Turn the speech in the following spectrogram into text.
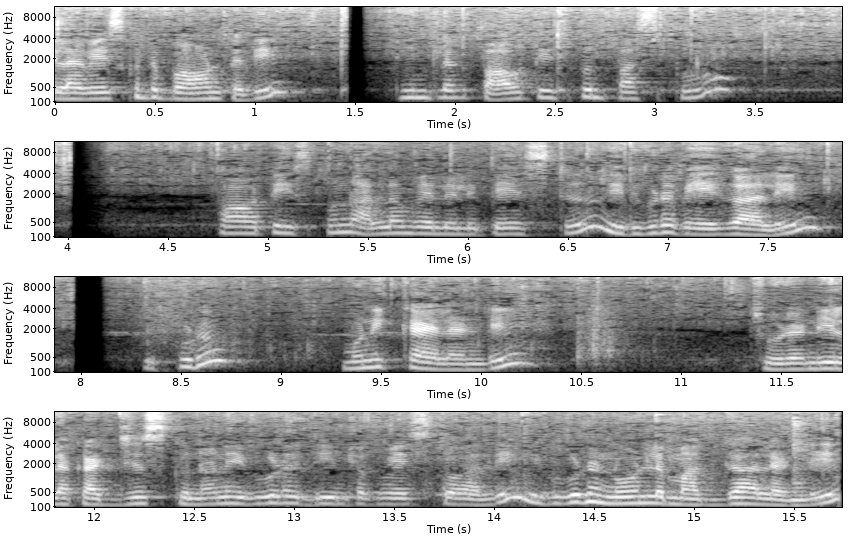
ఇలా వేసుకుంటే బాగుంటుంది. దీంట్లోకి పావు టీ స్పూన్ పసుపు పావు టీ స్పూన్ అల్లం వెల్లుల్లి పేస్ట్. ఇది కూడా వేగాలి. ఇప్పుడు మునిక్కాయలండి. చూడండి ఇలా కట్ చేసుకున్నాను. ఇవి కూడా దీంట్లోకి వేసుకోవాలి. ఇవి కూడా నూనెలో మగ్గాలండి.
